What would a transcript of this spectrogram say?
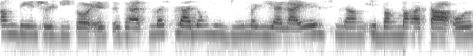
ang danger dito is that mas lalong hindi ma-realize ng ibang mga tao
